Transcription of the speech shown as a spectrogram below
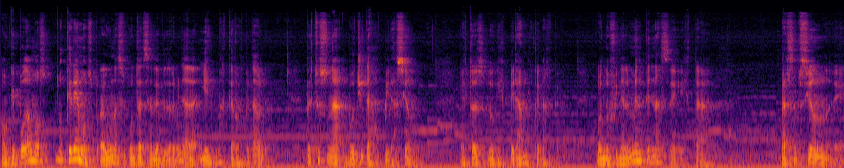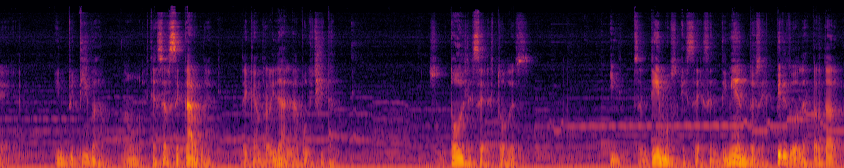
aunque podamos, no queremos por alguna circunstancia determinada y es más que respetable. Pero esto es una bochita aspiración. Esto es lo que esperamos que nazca. Cuando finalmente nace esta percepción eh, intuitiva este hacerse carne de que en realidad la bodichita son todos los seres, todos, y sentimos ese sentimiento, ese espíritu del despertar,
